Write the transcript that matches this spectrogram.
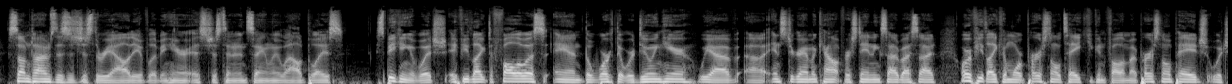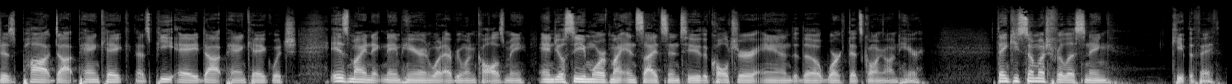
Sometimes this is just the reality of living here. It's just an insanely loud place. Speaking of which, if you'd like to follow us and the work that we're doing here, we have an Instagram account for Standing Side by Side. Or if you'd like a more personal take, you can follow my personal page, which is pa.pancake. That's pa.pancake, which is my nickname here and what everyone calls me. And you'll see more of my insights into the culture and the work that's going on here. Thank you so much for listening. Keep the faith.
